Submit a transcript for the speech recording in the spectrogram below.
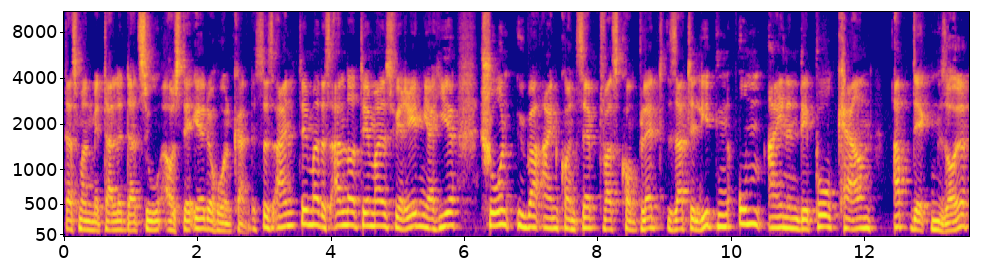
dass man Metalle dazu aus der Erde holen kann. Das ist das eine Thema. Das andere Thema ist, wir reden ja hier schon über ein Konzept, was komplett Satelliten um einen Depotkern abdecken soll.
